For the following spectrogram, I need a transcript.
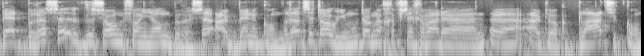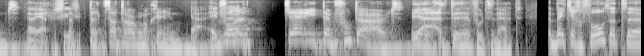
Bert Brussen, de zoon van Jan Brussen uit Bennekom. Maar dat zit ook. Je moet ook nog even zeggen waar de, uh, uit welke plaats je komt. Oh ja, precies. Dat, zat er ook nog in. Ja, ik vond Thierry ten voeten uit. Ja, dus- ten voeten uit. Een beetje gevolgd dat uh,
